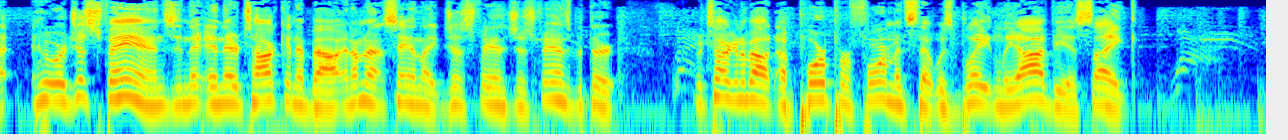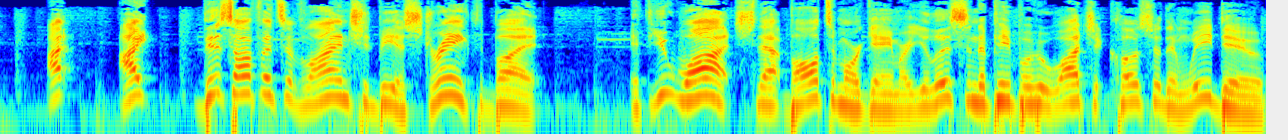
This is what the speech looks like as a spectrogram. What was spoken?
uh, who are just fans, and they're, and they're talking about, and I'm not saying like just fans, just fans, but they're they're talking about a poor performance that was blatantly obvious. Like, I I this offensive line should be a strength, but if you watch that Baltimore game or you listen to people who watch it closer than we do,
